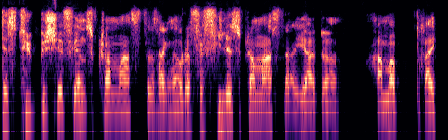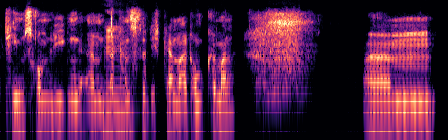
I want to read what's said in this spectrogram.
das Typische für einen Scrum Master, sagen wir, oder für viele Scrum Master. Ja, da haben wir drei Teams rumliegen, ähm, mhm. da kannst du dich gerne mal drum kümmern. Ähm,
